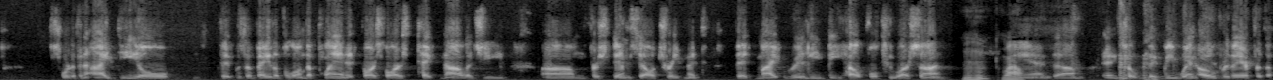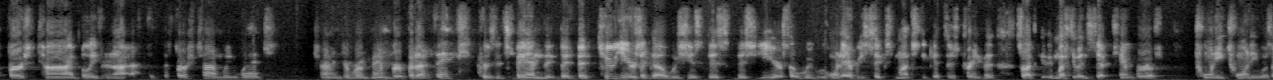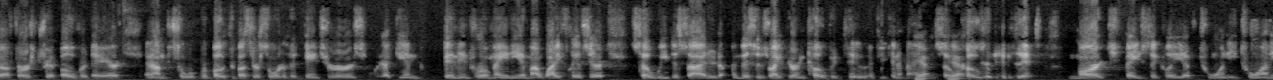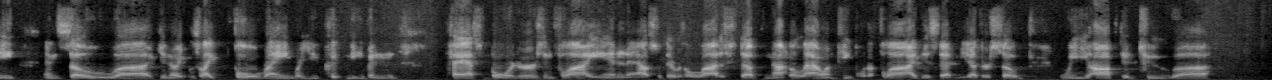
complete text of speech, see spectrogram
sort of an ideal that was available on the planet for as far as technology um, for stem cell treatment that might really be helpful to our son. Mm-hmm. Wow! And um, and so we went over there for the first time. Believe it or not, I think the first time we went trying to remember, but I think because it's been the, the, the, two years ago was just this this year, so we went every six months to get this treatment. So I, it must have been September of 2020 was our first trip over there, and I'm so we're both of us are sort of adventurers. Again, been into Romania. My wife lives there, so we decided, and this is right during COVID too, if you can imagine. Yep, so yep. COVID had hit March basically of 2020, and so uh, you know it was like full rain where you couldn't even pass borders and fly in and out. So there was a lot of stuff not allowing people to fly, this, that, and the other. So we opted to uh,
